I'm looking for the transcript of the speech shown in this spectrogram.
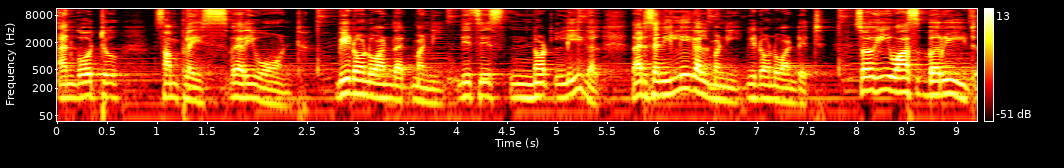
and go to some place where you want. We don't want that money. This is not legal. That is an illegal money. We don't want it. So he was buried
